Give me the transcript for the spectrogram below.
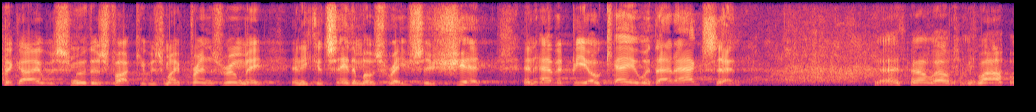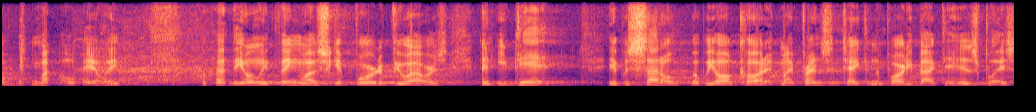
The guy was smooth as fuck. He was my friend's roommate, and he could say the most racist shit and have it be okay with that accent. Yeah, oh, well, wow, wow, Haley. The only thing was skip forward a few hours, and he did. It was subtle, but we all caught it. My friends had taken the party back to his place,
